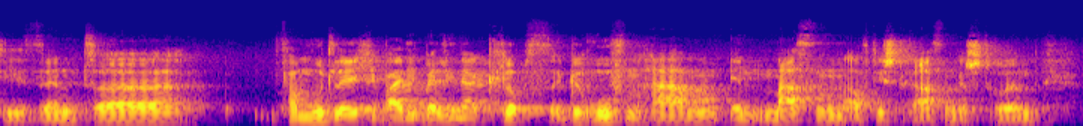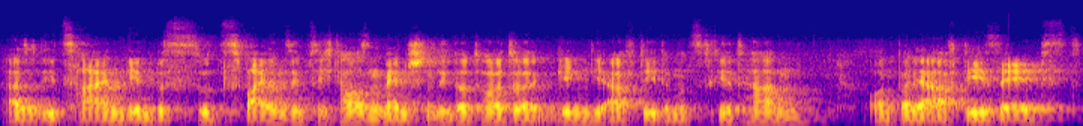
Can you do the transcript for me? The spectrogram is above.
die sind äh, vermutlich, weil die Berliner Clubs gerufen haben, in Massen auf die Straßen geströmt. Also die Zahlen gehen bis zu 72.000 Menschen, die dort heute gegen die AfD demonstriert haben. Und bei der AfD selbst,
